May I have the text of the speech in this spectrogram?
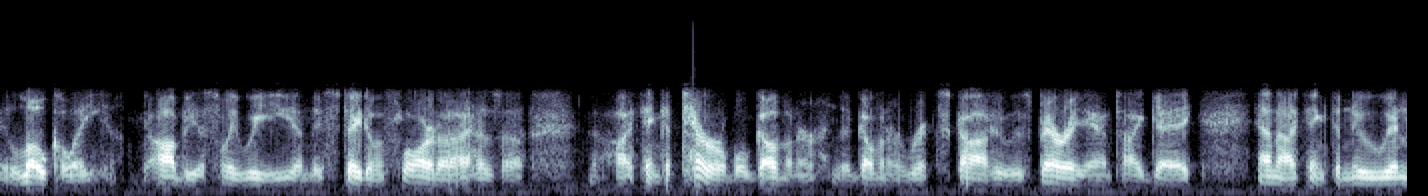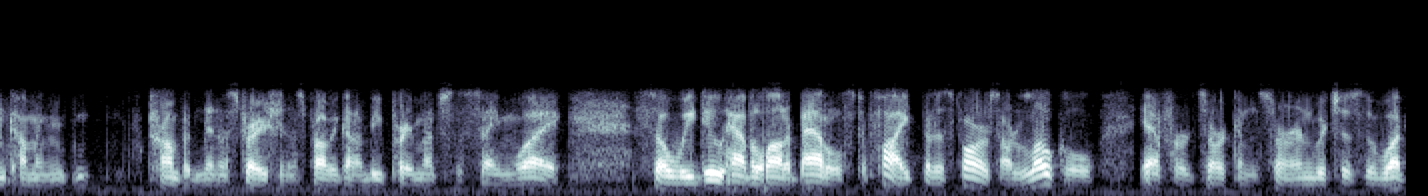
locally. Obviously, we in the state of Florida has a, I think, a terrible governor, the governor Rick Scott, who is very anti-gay, and I think the new incoming Trump administration is probably going to be pretty much the same way. So we do have a lot of battles to fight, but as far as our local efforts are concerned, which is what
